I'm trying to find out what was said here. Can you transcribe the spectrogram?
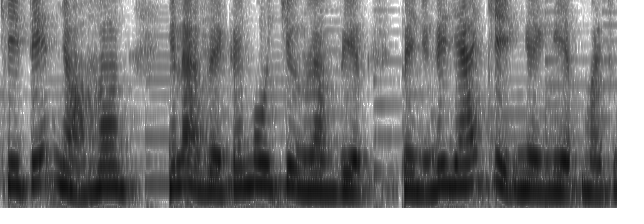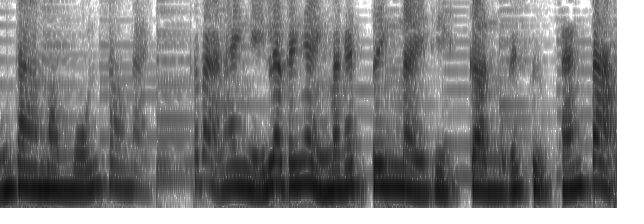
chi tiết nhỏ hơn nghĩa là về cái môi trường làm việc về những cái giá trị nghề nghiệp mà chúng ta mong muốn sau này các bạn hay nghĩ là cái ngành marketing này thì cần một cái sự sáng tạo.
